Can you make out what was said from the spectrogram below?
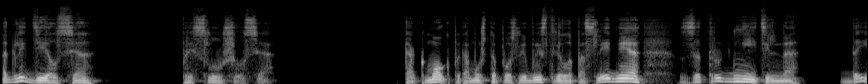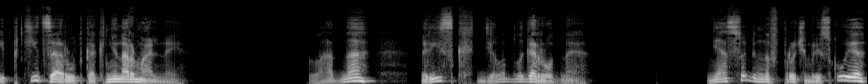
огляделся, прислушался. Как мог, потому что после выстрела последняя затруднительно, да и птицы орут как ненормальные. Ладно, риск — дело благородное. Не особенно, впрочем, рискуя,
